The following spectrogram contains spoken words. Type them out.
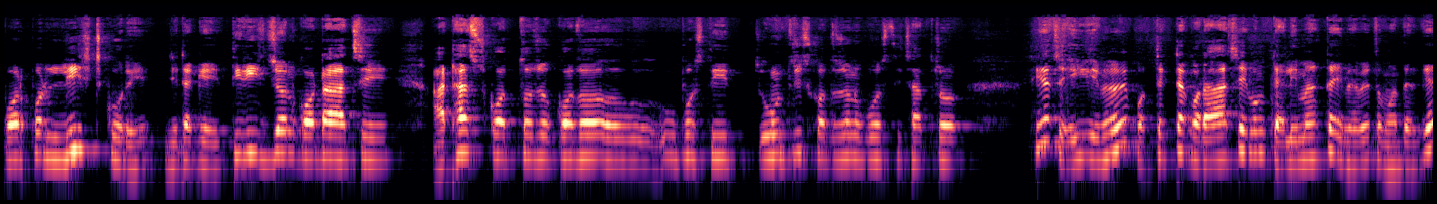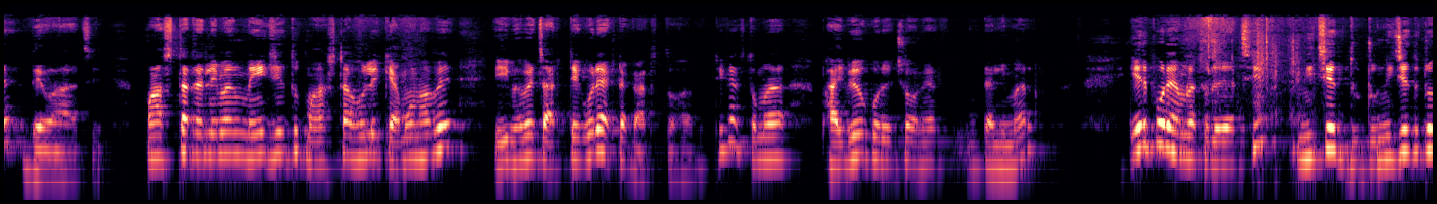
পরপর লিস্ট করে, যেটাকে তিরিশ জন কটা আছে, আঠাশ কত কত উপস্থিত, চৌত্রিশ কতজন উপস্থিত ছাত্র, ঠিক আছে? এই, এভাবে প্রত্যেকটা করা আছে এবং ট্যালিমার্কটা এইভাবে তোমাদেরকে দেওয়া আছে। পাঁচটা ট্যালিমার্ক নেই যেহেতু পাঁচটা হলে কেমন হবে? এইভাবে চারটে করে একটা কাটতে হবে, ঠিক আছে? তোমরা ফাইভেও করেছ অনেক ট্যালিমার্ক এরপরে আমরা চলে যাচ্ছি নিচের দুটো। নিচের দুটো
